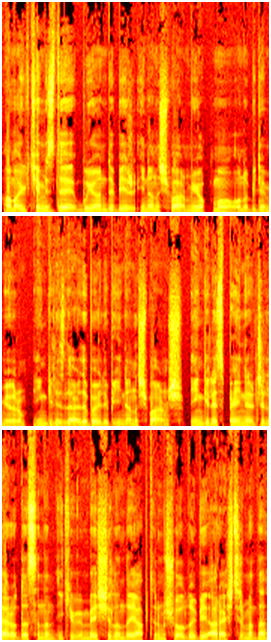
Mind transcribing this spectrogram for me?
Ama ülkemizde bu yönde bir inanış var mı yok mu onu bilemiyorum. İngilizlerde böyle bir inanış varmış. İngiliz Peynirciler Odası'nın 2005 yılında yaptırmış olduğu bir araştırmada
